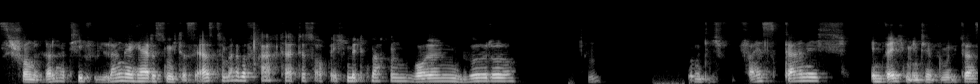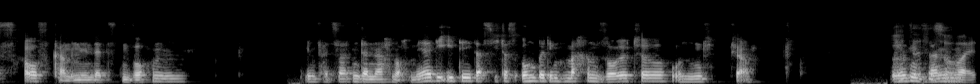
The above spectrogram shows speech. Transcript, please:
Es ist schon relativ lange her, dass du mich das erste Mal gefragt hattest, ob ich mitmachen wollen würde. Hm. Und ich weiß gar nicht, in welchem Interview das rauskam in den letzten Wochen. Jedenfalls hatten danach noch mehr die Idee, dass ich das unbedingt machen sollte. Und ja, irgendwann. Ist es soweit.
